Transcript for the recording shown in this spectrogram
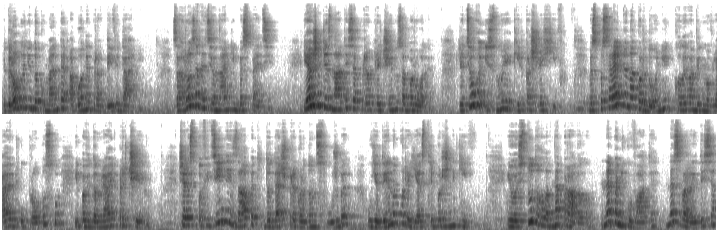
підроблені документи або неправдиві дані, загроза національній безпеці. Як же дізнатися про причину заборони? Для цього існує кілька шляхів. Безпосередньо на кордоні, коли вам відмовляють у пропуску і повідомляють причину, через офіційний запит до Держприкордонслужби у єдиному реєстрі боржників. І ось тут головне правило не панікувати, не сваритися,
